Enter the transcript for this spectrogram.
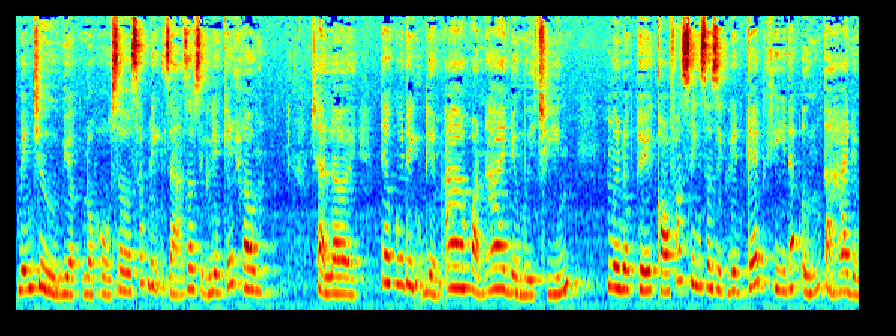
miễn trừ việc nộp hồ sơ xác định giá giao dịch liên kết không? Trả lời, theo quy định điểm A khoản 2 điều 19, người nộp thuế có phát sinh giao dịch liên kết khi đáp ứng cả hai điều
